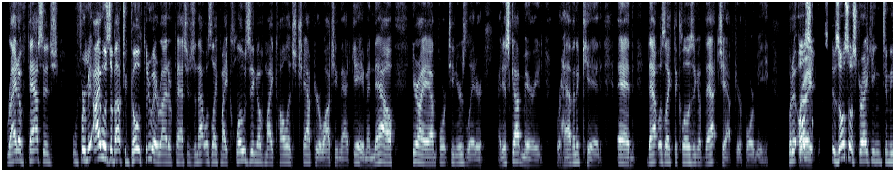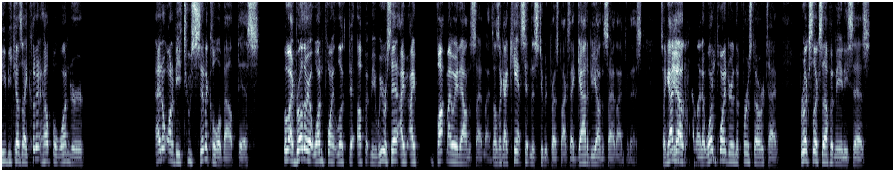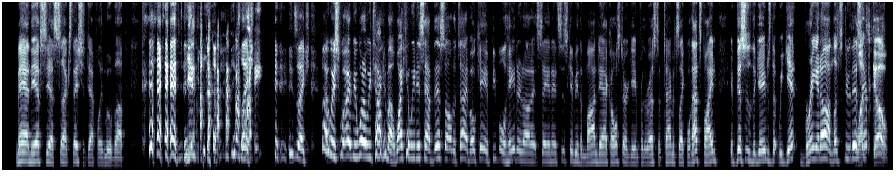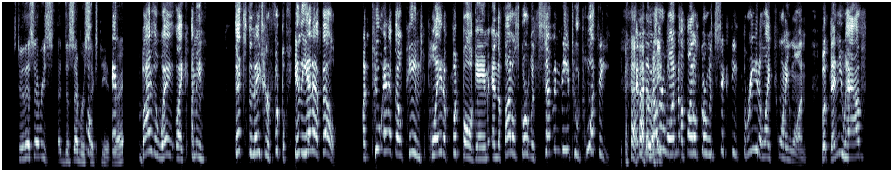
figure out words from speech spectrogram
rite of passage. For me, I was about to go through a rite of passage, and that was like my closing of my college chapter watching that game. And now here I am 14 years later. I just got married. We're having a kid. And that was like the closing of that chapter for me. But it also Right. it was also striking to me because I couldn't help but wonder. I don't want to be too cynical about this, but my brother at one point looked up at me. We were standing. I, I fought my way down the sidelines. I was like, I can't sit in this stupid press box. I got to be on the sideline for this. So I got Yeah. down the sideline. At one point during the first overtime, Brooks looks up at me and he says, "Man, the FCS sucks. They should definitely move up." And, yeah it's like right He's like, I wish. I mean, what are we talking about? Why can't we just have this all the time? Okay, if people hated on it, saying it's just gonna be the Mondak All Star game for the rest of time, it's like, well, that's fine. If this is the games that we get, bring it on. Let's do this. let's every, go let's do this every uh, December sixteenth, right? by the way like i mean that's the nature of football in the nfl uh, two nfl teams played a football game and the final score was 70 to 20 and then Right. another one, a final score was 63 to like 21. But then you have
